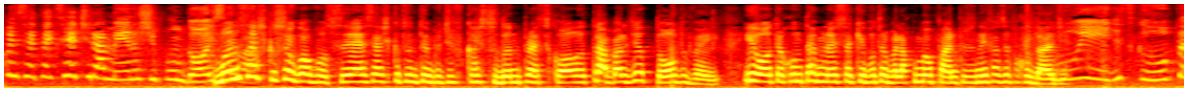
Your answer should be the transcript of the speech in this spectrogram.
pensei até que você ia tirar menos, tipo um 2, Mano, você acha que eu sou igual a você? Você acha que eu tenho tempo de ficar estudando pra escola? Eu trabalho o dia todo, velho. E outra, quando terminar isso aqui, eu vou trabalhar com meu pai. Não preciso nem fazer faculdade. Ui, desculpa.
